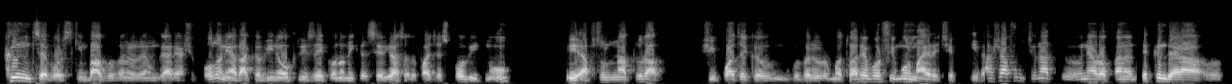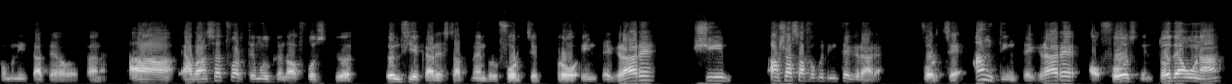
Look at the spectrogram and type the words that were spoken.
când se vor schimba guvernele în Ungaria și Polonia, dacă vine o criză economică serioasă după acest COVID, nu? E absolut natural. Și poate că guvernele următoare vor fi mult mai receptive. Așa a funcționat Uniunea Europeană de când era uh, comunitatea europeană. A avansat foarte mult când au fost uh, în fiecare stat membru forțe pro-integrare și așa s-a făcut integrarea. Forțe anti-integrare au fost întotdeauna,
